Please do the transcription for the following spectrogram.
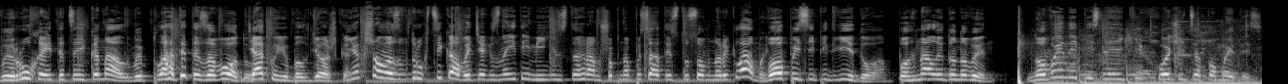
Ви рухаєте цей канал, ви платите за воду. Дякую, балдьошка. Якщо вас вдруг цікавить, як знайти мій інстаграм, щоб написати стосовно реклами, в описі під відео. Погнали до новин. Новини, після яких хочеться помитись.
